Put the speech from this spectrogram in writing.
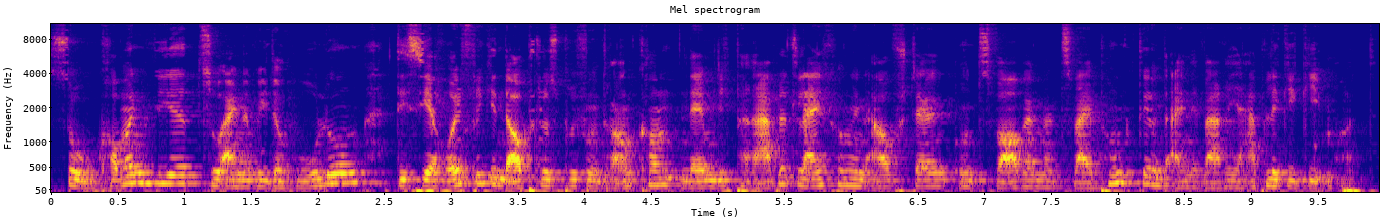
So, kommen wir zu einer Wiederholung, die sehr häufig in der Abschlussprüfung drankommt, nämlich Parabelgleichungen aufstellen, und zwar, wenn man zwei Punkte und eine Variable gegeben hat.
